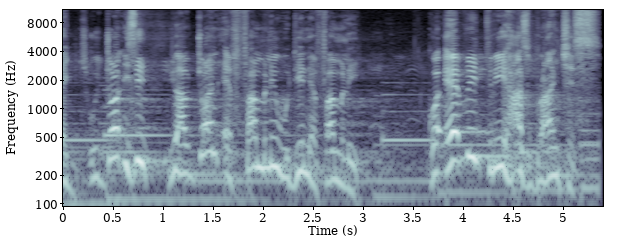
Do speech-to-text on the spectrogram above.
A, join, you see, you have joined a family within a family. Because every tree has branches.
